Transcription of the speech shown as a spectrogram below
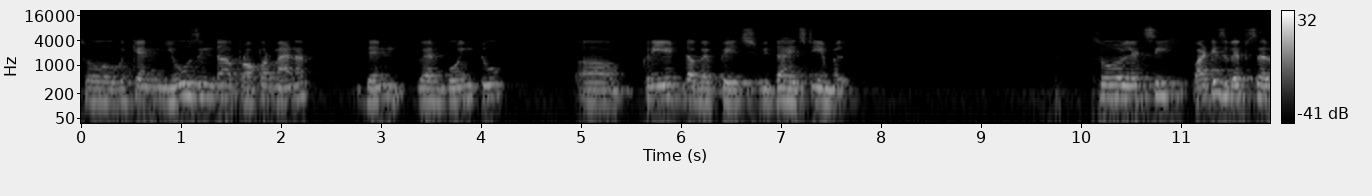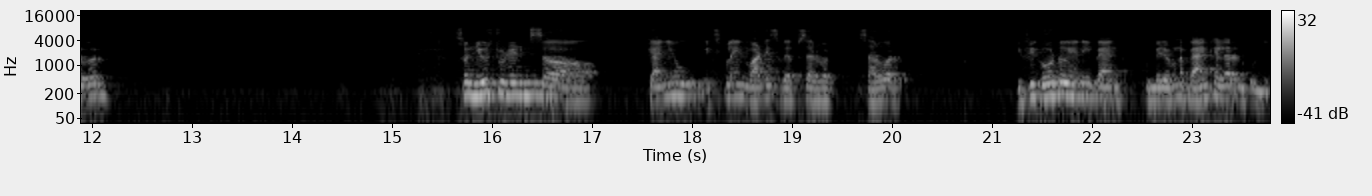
so we can use in the proper manner then we are going to uh, create the web page with the html so let's see what is web server so new students uh, can you explain what is web server server if you go to any bank మీరు ఏమన్నా బ్యాంక్ వెళ్ళారనుకోండి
